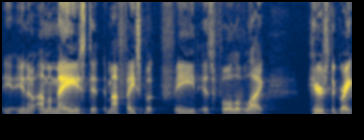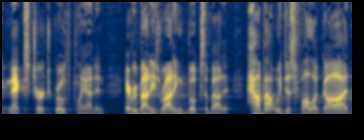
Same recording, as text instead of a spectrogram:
you know, I'm amazed at my Facebook feed is full of like, here's the great next church growth plan, and everybody's writing books about it. How about we just follow God,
